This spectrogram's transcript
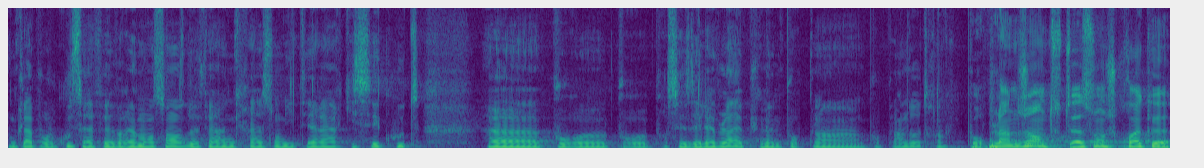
Donc là, pour le coup, ça fait vraiment sens de faire une création littéraire qui s'écoute euh, pour, euh, pour, pour, ces élèves-là et puis même pour plein, pour plein d'autres. Hein. Pour plein de gens. De toute façon, je crois que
